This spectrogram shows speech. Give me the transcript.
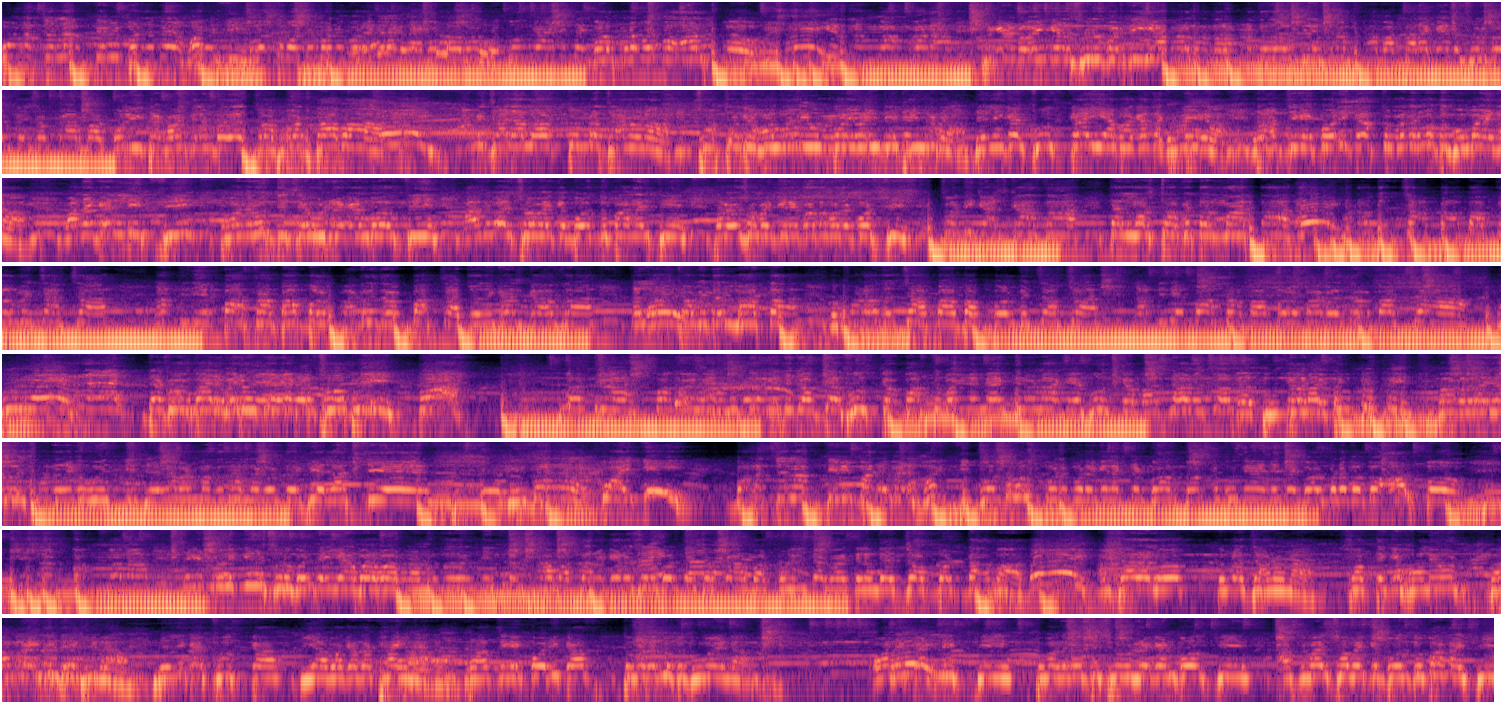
বলার জন্য আজকে আমি বলে বের হয়েছি বলতে বলতে মনে পড়ে গেল একটা গল্প ফুচকা আনিতে গল্পটা বলব অল্প। গেছিলাম কক্সবাজার সেখানে রোহিঙ্গারা শুরু করতে গিয়ে আমার বাজার আমরা তো দিয়েছিলাম খাবার তারা কেন শুরু করতে এসব কারবার কলিটা খাওয়াইছিলাম তাদের চপট দাবা আমি যারা লোক তোমরা জানো না। সব থেকে হলুদি উপায় দেখি না। ডেলিকায় ফুচকা বাগাতে খাই না। রাত জেগে করি কাজ তোমাদের মতো ঘুমাই না। অনেকে লিখছি তোমাদের উদ্দেশ্যে উঠে গান বলছি। আজকাল সবাইকে বন্ধু বানাইছি তারপর সবাইকে কথা মনে করছি। যদি গাছ কাঁচা তাহলে নষ্ট হবে তোর মাথা। দিয়ে পাশা বাপ বলবে পাগল তোর বাচ্চা যদি খাস গাঁজা তাহলে হবে তোর মাথা ওটা তো চাপা বাপ বলবে চাচা রাত্রি দিয়ে পাশা বাপ বলবে পাগল তোর বাচ্চা। হুররে দেখো বাইরে ওদের একটা ছবি। হ্যাঁ ফুচকা প্রথমে মেসেজ করে দিতে ডক্টর ফুচকা বাঁচতে পারি না একদিনও লাগে ফুচকা বাদ হলে চলবে ফুচকা। লাগে টুক টুপি পাগল সাথে রেখে হুইস্কি জেলে আমার মাথা ঠান্ডা করতে খেলাচ্ছে। কয় কি? বলার জন্য আজকে আমি পারে বলতে বলতে পড়ে পড়ে গেলে একটা গল্প বুঝে এনে যে গল্পটা বলব অল্প। কিনে শুরু করতে আবার তারা কেন শুরু করতে কারবার পুলিশটা কয়েছিলাম যে জব্বর ডাবা যারা লোক তোমরা জানো না সব থেকে হলিউড বাংলাইতে দেখি না। ডেলিকায় ফুচকা ইয়াবা বাগাটা খাই না। রাত থেকে করি কাজ তোমাদের মতো ঘুমাই না। অনেক লিখছি তোমাদের মধ্যে শুরু বলছি আশেপাশে সবাইকে বন্ধু বানাইছি।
